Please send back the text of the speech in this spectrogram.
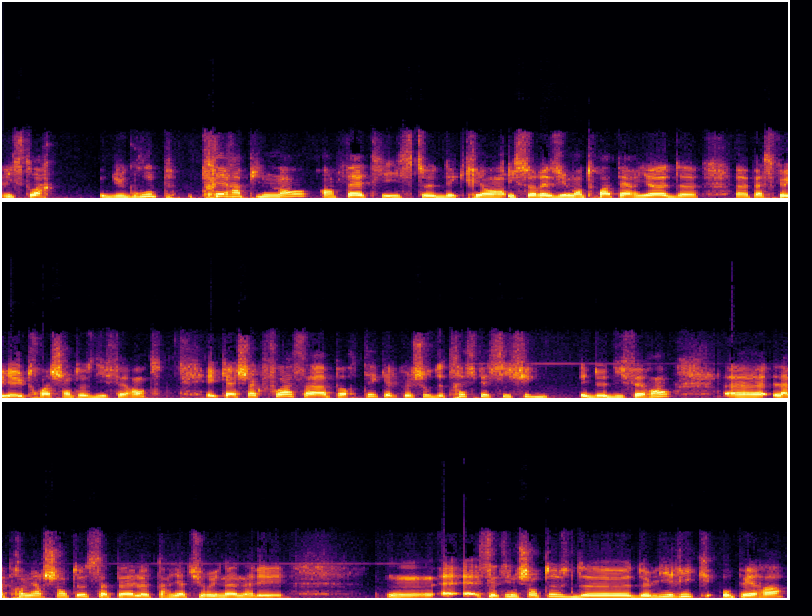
l'histoire du groupe très rapidement. En fait, il se décrit, il résume en trois périodes euh, parce qu'il y a eu trois chanteuses différentes et qu'à chaque fois, ça a apporté quelque chose de très spécifique et de différent. Euh, la première chanteuse s'appelle Tarja Turunen. Elle est, euh, c'était une chanteuse de, de lyrique opéra.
